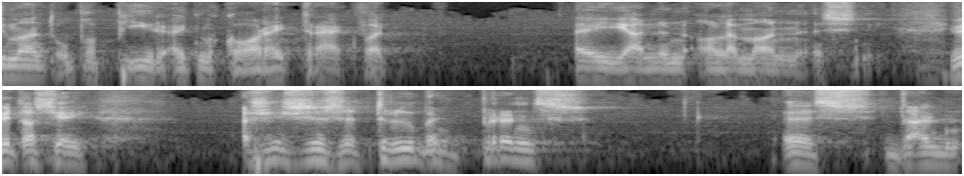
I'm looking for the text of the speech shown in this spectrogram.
iemand op papier uitmekaar uittrek wat 'n Jan en Alleman is nie. Jy weet as jy as jy soos 'n Truman Prins is dan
